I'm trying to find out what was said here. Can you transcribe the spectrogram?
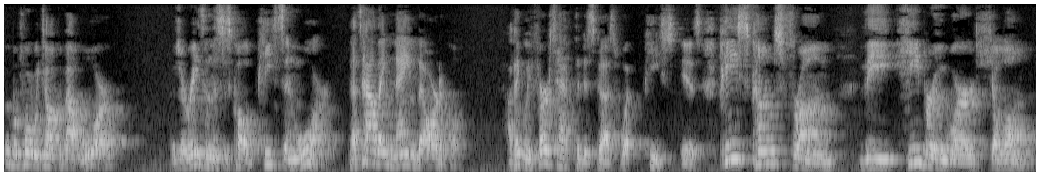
But before we talk about war, there's a reason this is called peace and war. That's how they named the article. I think we first have to discuss what peace is. Peace comes from the Hebrew word shalom.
